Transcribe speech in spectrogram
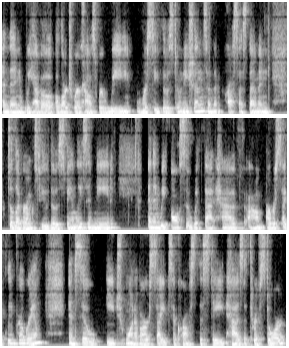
And then we have a, a, large warehouse where we receive those donations and then process them and deliver them to those families in need. And then we also, with that, have um, our recycling program. And so each one of our sites across the state has a thrift store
